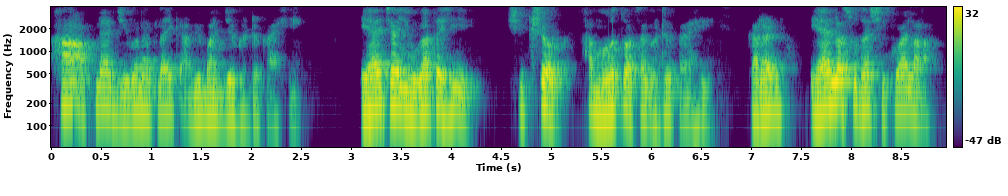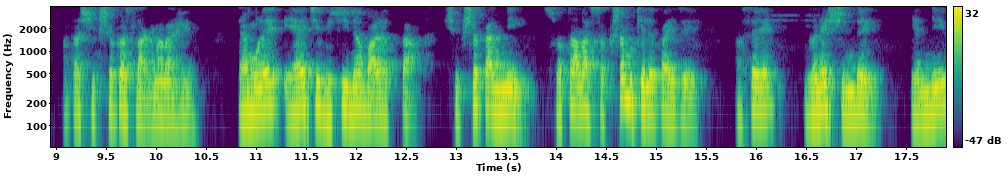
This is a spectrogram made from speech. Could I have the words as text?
हा आपल्या जीवनातला एक अविभाज्य घटक आहे. ए आयच्या युगातही शिक्षक हा महत्त्वाचा घटक आहे. कारण ए आयला सुद्धा शिकवायला आता शिक्षकच लागणार आहेत. त्यामुळे ए भीती न बाळगता शिक्षकांनी स्वतःला सक्षम केले पाहिजे असे गणेश शिंदे यांनी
